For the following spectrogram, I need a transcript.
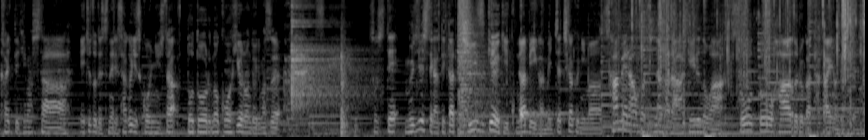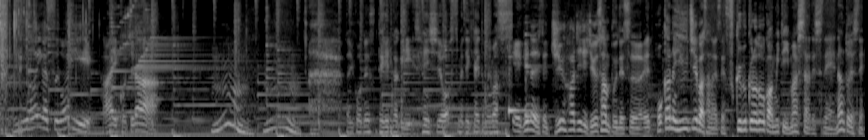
帰ってきました。え、ちょっとですね、昨日購入したドトールのコーヒーを飲んでおります。そして無印で買ってきたチーズケーキ。ナビがめっちゃ近くにいます。カメラを持ちながら開けるのは相当ハードルが高いのでございます。匂いがすごい。はいこちら。うん。うん最高です。できる限り編集を進めていきたいと思います。えー、現在ですね、18時13分です。え他の YouTuber さんがですね、福袋動画を見ていましたらですね、なんとですね、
